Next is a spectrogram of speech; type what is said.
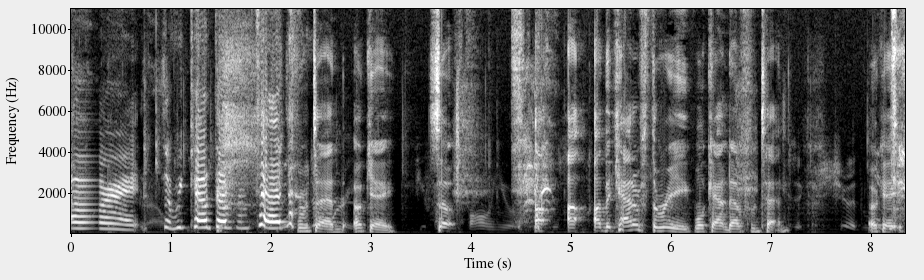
alright. So we count down from ten. From 10. Okay. So, uh, uh, on the count of three, we'll count down from 10. Okay.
